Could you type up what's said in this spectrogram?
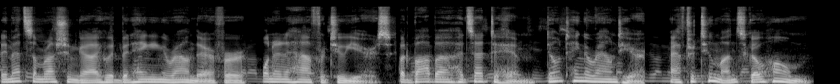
They met some Russian guy who had been hanging around there for one and a half or two years. But Baba had said to him, Don't hang around here. After two months, go home,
